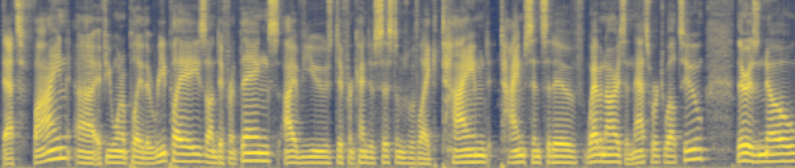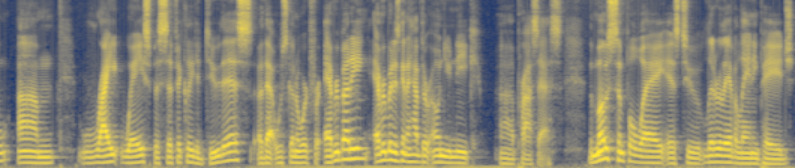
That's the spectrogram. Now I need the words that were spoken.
That's fine. Uh, if you want to play the replays on different things, I've used different kinds of systems with like timed, time sensitive webinars, and that's worked well too. There is no um, right way specifically to do this that was going to work for everybody. Everybody's going to have their own unique uh, process. The most simple way is to literally have a landing page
